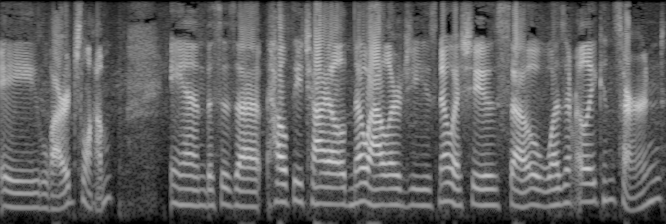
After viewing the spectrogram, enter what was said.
a large lump and this is a healthy child, no allergies, no issues, so wasn't really concerned.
